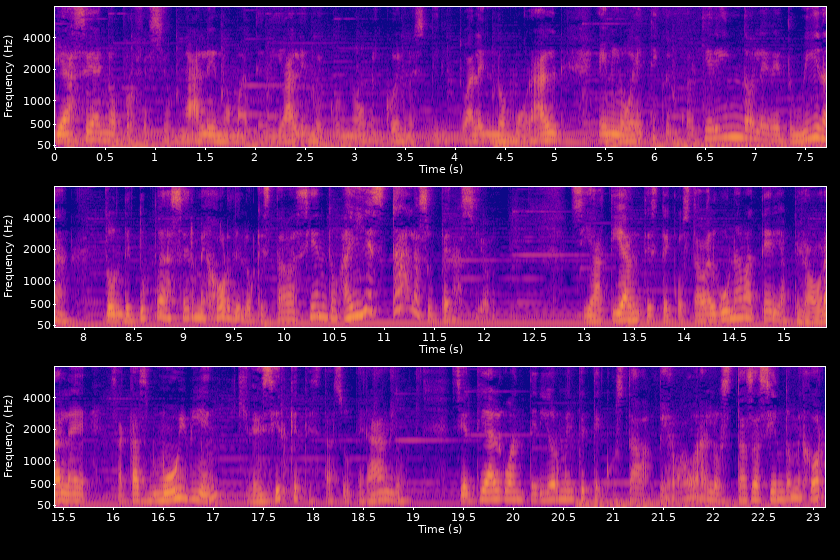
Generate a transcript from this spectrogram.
ya sea en lo profesional, en lo material, en lo económico, en lo espiritual, en lo moral, en lo ético, en cualquier índole de tu vida, donde tú puedas ser mejor de lo que estaba haciendo. Ahí está la superación. Si a ti antes te costaba alguna materia, pero ahora la sacas muy bien, quiere decir que te estás superando. Si a ti algo anteriormente te costaba, pero ahora lo estás haciendo mejor,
